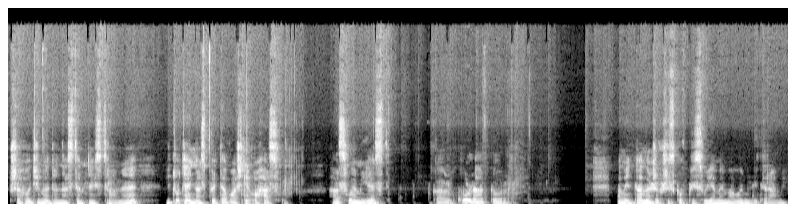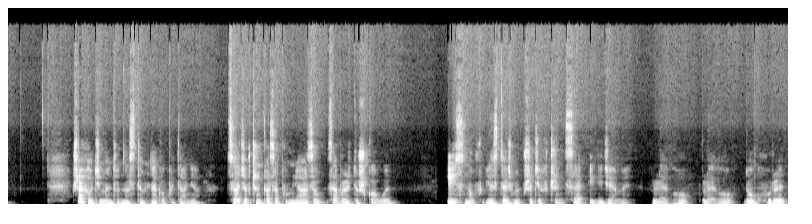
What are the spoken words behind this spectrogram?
Przechodzimy do następnej strony i tutaj nas pyta właśnie o hasło. Hasłem jest kalkulator. Pamiętamy, że wszystko wpisujemy małymi literami. Przechodzimy do następnego pytania. Co dziewczynka zapomniała za zabrać do szkoły? I znów jesteśmy przy dziewczynce i idziemy w lewo, w lewo, do góry,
